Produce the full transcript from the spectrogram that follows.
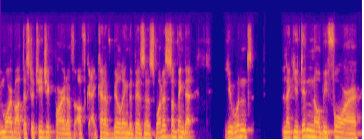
more about the strategic part of, of kind of building the business. What is something that you wouldn't like you didn't know before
